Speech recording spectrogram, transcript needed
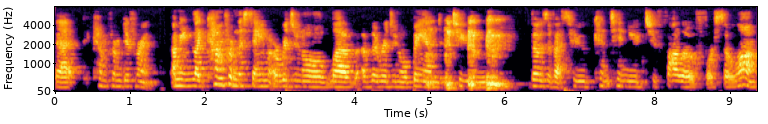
that come from different. I mean, like come from the same original love of the original band to those of us who continued to follow for so long.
